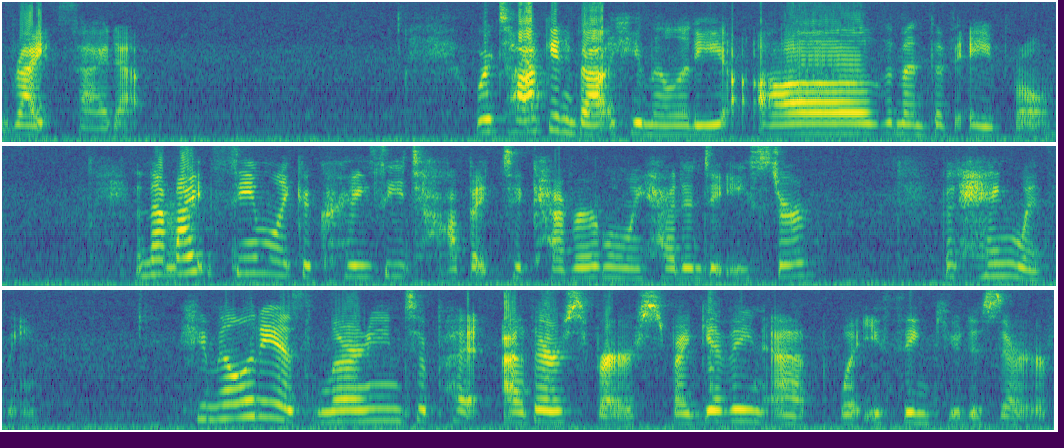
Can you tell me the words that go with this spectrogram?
right side up. We're talking about humility all the month of April, and that might seem like a crazy topic to cover when we head into Easter, but hang with me. Humility is learning to put others first by giving up what you think you deserve.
